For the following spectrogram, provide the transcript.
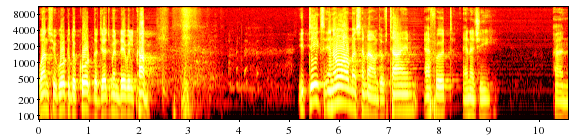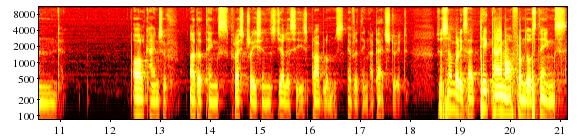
Once you go to the court, the judgment day will come. it takes enormous amount of time, effort, energy and all kinds of other things, frustrations, jealousies, problems, everything attached to it. So somebody said, take time off from those things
